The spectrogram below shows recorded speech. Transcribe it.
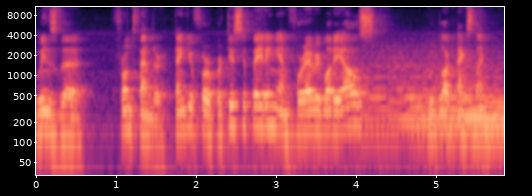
wins the front fender. Thank you for participating and for everybody else, good luck next time.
